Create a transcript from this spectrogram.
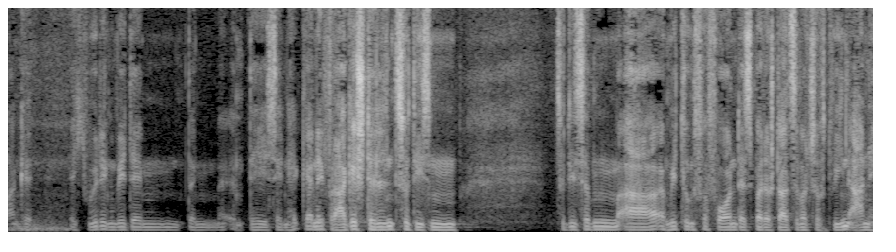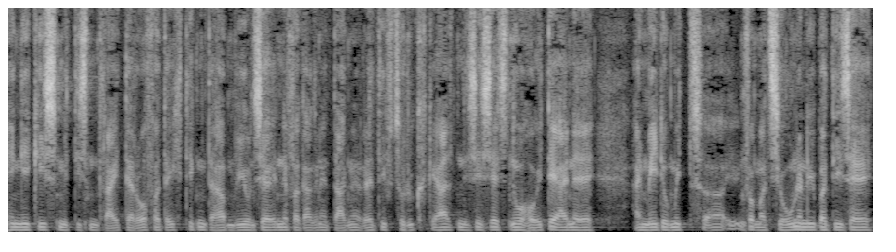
Danke. Ich würde irgendwie dem, dem DSN gerne eine Frage stellen zu diesem zu diesem äh, Ermittlungsverfahren, das bei der Staatsanwaltschaft Wien anhängig ist mit diesen drei Terrorverdächtigen. Da haben wir uns ja in den vergangenen Tagen relativ zurückgehalten. Es ist jetzt nur heute eine, ein Medium mit äh, Informationen über diese,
